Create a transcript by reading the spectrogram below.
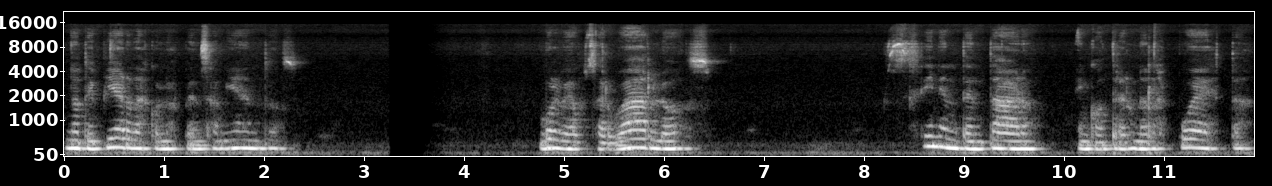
No te pierdas con los pensamientos. Vuelve a observarlos sin intentar encontrar una respuesta,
